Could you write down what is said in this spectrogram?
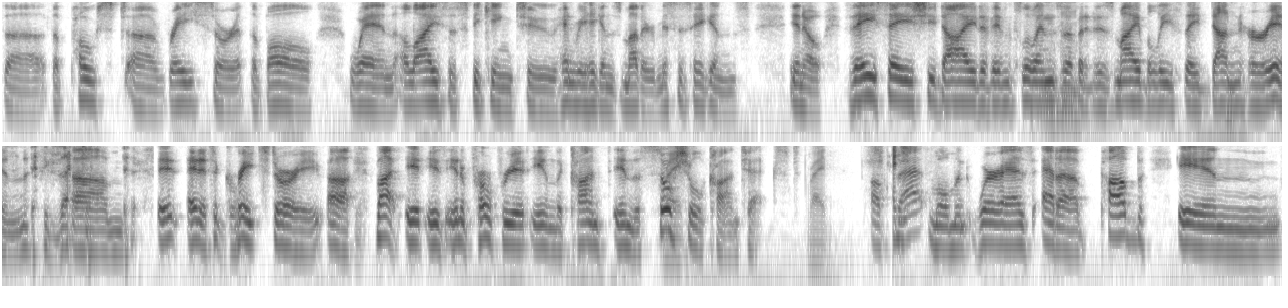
the, the post uh, race or at the ball when Eliza's speaking to Henry Higgins' mother, Mrs. Higgins. You know, they say she died of influenza, mm-hmm. but it is my belief they done her in. Exactly. Um, it, and it's a great story, uh, but it is inappropriate in the con in the social right. context. Right. Of and that you, moment. Whereas at a pub in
